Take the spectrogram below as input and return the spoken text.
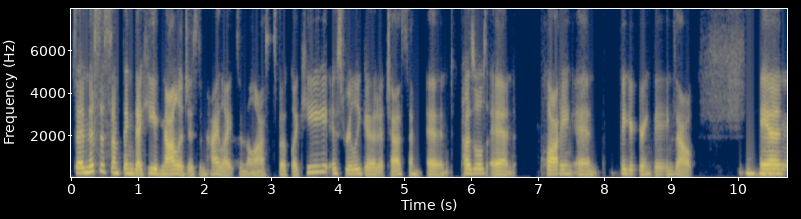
So, and this is something that he acknowledges and highlights in the last book. Like he is really good at chess and, and puzzles and plotting and figuring things out. Mhm. And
